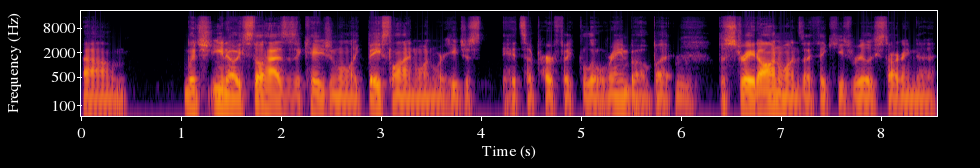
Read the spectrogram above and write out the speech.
Um, which you know he still has his occasional like baseline one where he just hits a perfect little rainbow, but Hmm. the straight on ones, I think he's really starting to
